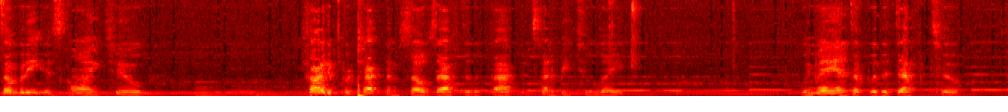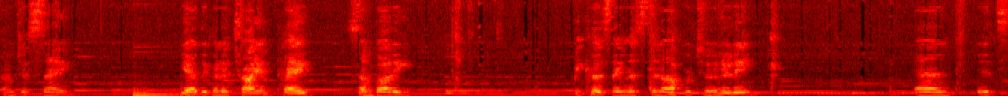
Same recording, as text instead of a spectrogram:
somebody is going to try to protect themselves after the fact. It's going to be too late. We may end up with a death too. I'm just saying. Yeah, they're going to try and pay somebody because they missed an opportunity. And it's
